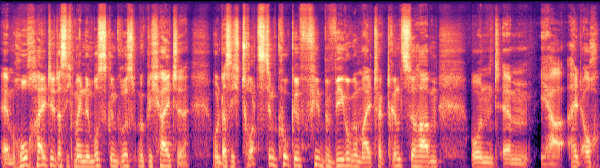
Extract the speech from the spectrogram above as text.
ähm, hochhalte, dass ich meine Muskeln größtmöglich halte und dass ich trotzdem gucke, viel Bewegung im Alltag drin zu haben und ähm, ja, halt auch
